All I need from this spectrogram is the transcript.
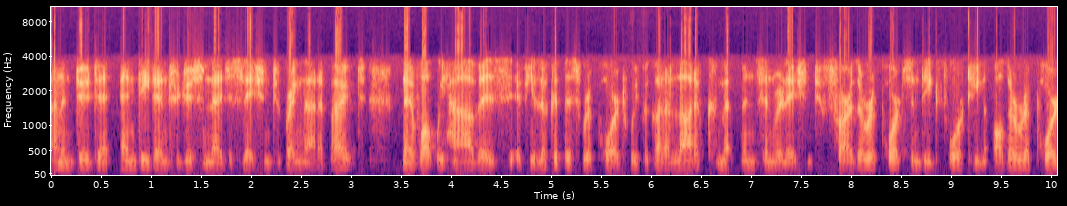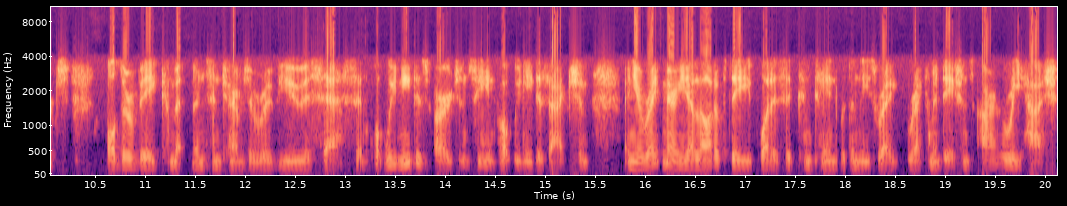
and indeed, indeed introducing legislation to bring that about. Now, what we have is, if you look at this report, we've got a lot of commitments in relation to further reports, indeed 14 other reports, other vague commitments in terms of review, assess, and what we need is urgency and what we need is action. And you're right, Mary, a lot of the what is it contained within these re- recommendations are a rehash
